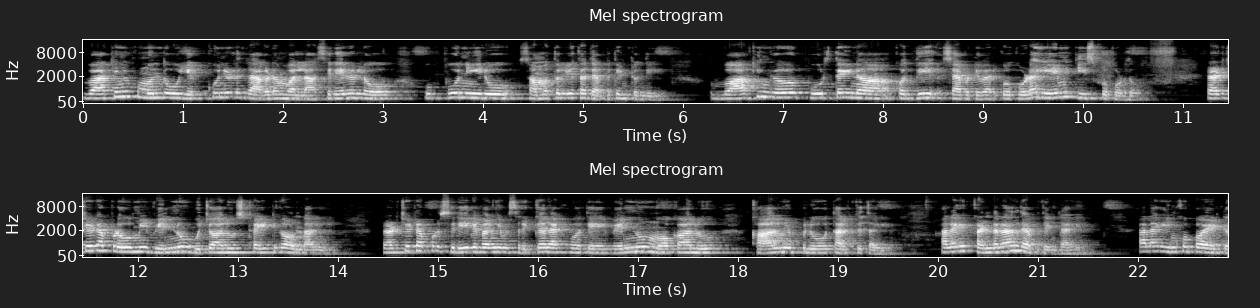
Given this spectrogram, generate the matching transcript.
వాకింగ్కు ముందు ఎక్కువ నీళ్ళు తాగడం వల్ల శరీరంలో ఉప్పు నీరు సమతుల్యత దెబ్బతింటుంది. వాకింగ్ పూర్తయిన కొద్ది సేపటి వరకు కూడా ఏమీ తీసుకోకూడదు. నడిచేటప్పుడు మీ వెన్ను భుజాలు స్ట్రైట్గా ఉండాలి. నడిచేటప్పుడు శరీర భంగిమ సరిగ్గా లేకపోతే వెన్ను మోకాలు కాలు నొప్పులు తలెత్తుతాయి. అలాగే కండరాలు దెబ్బతింటాయి. అలాగే ఇంకో పాయింట్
